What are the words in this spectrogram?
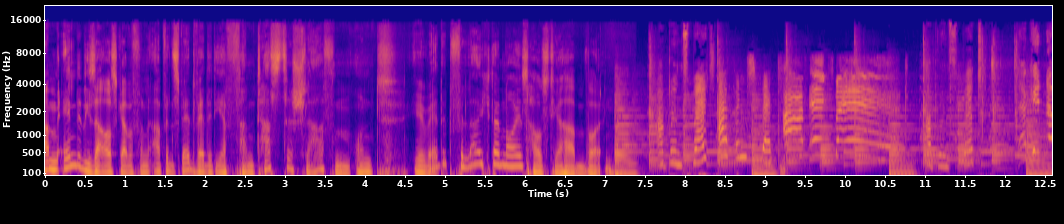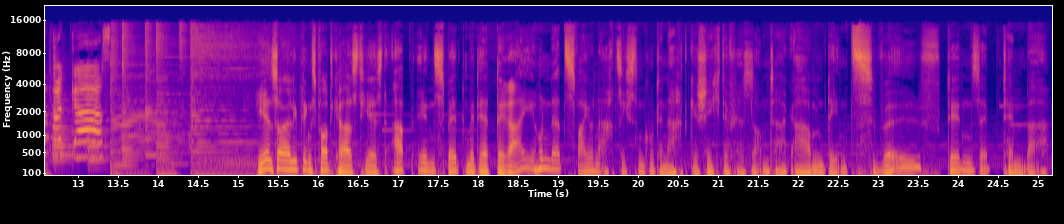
Am Ende dieser Ausgabe von Ab ins Bett werdet ihr fantastisch schlafen und ihr werdet vielleicht ein neues Haustier haben wollen. Ab ins Bett, ab ins Bett, ab ins Bett, ab ins Bett. Der Kinderpodcast. Hier ist euer Lieblingspodcast. Hier ist Ab ins Bett mit der 382. Gute Nacht Geschichte für Sonntagabend, den 12. September.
